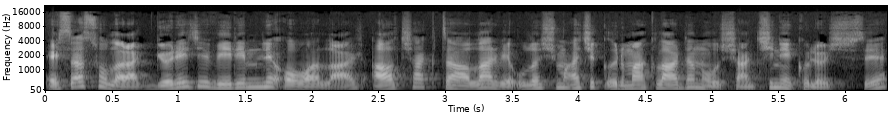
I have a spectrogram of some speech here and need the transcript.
Esas olarak görece verimli ovalar, alçak dağlar ve ulaşıma açık ırmaklardan oluşan Çin ekolojisi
